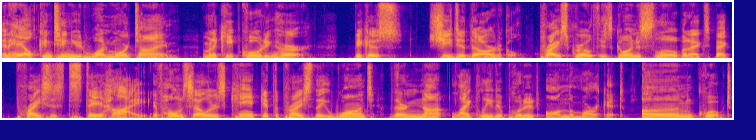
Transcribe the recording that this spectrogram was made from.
And Hale continued one more time. I'm going to keep quoting her because she did the article. Price growth is going to slow, but I expect prices to stay high. If home sellers can't get the price they want, they're not likely to put it on the market. Unquote.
